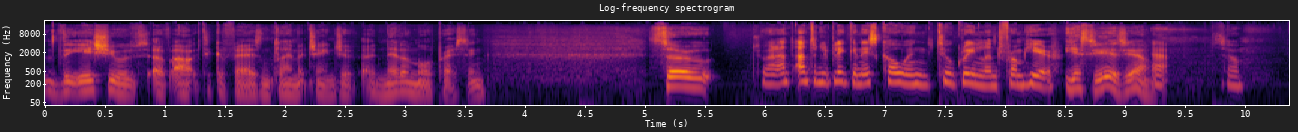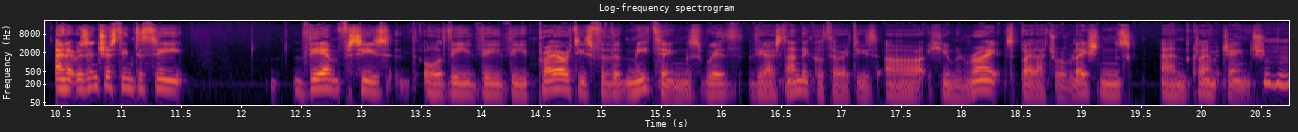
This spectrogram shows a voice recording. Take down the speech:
the issues of Arctic affairs and climate change are, are never more pressing. So. So Antony Blinken is going to Greenland from here. Yes, he is. Yeah. Yeah. So. And it was interesting to see the emphases or the, the, the priorities for the meetings with the Icelandic authorities are human rights, bilateral relations, and climate change. Mm-hmm.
